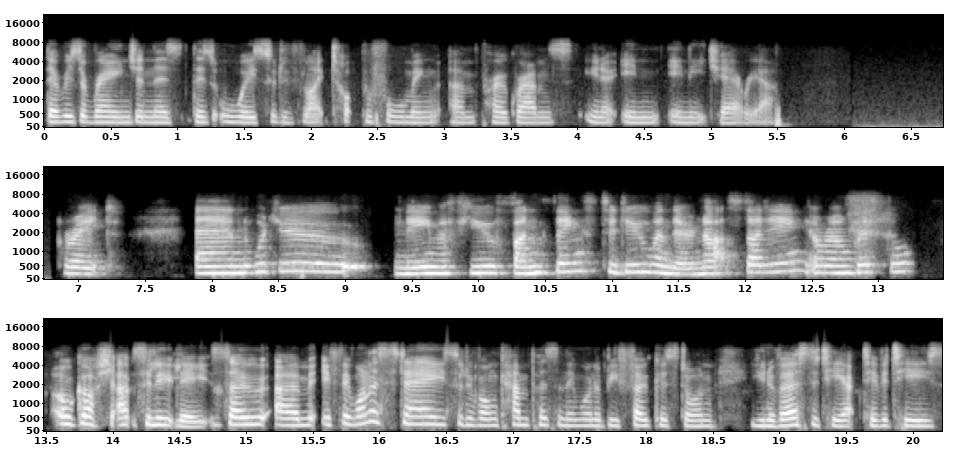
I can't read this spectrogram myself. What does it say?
there is a range, and there's there's always sort of like top performing um, programs, you know, in in each area. Great. And would you name a few fun things to do when they're not studying around Bristol? Oh gosh, absolutely. So um, if they want to stay sort of on campus and they want to be focused on university activities,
